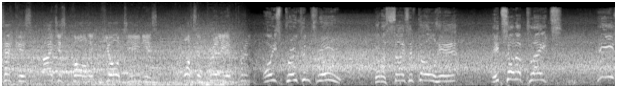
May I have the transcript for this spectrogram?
tekkers. I just call it pure genius. What a brilliant. Oh, he's broken through. Got a sight of goal here. It's on a plate. He's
